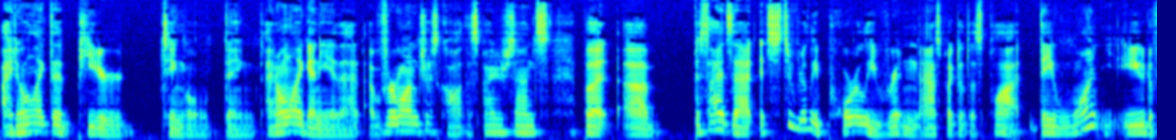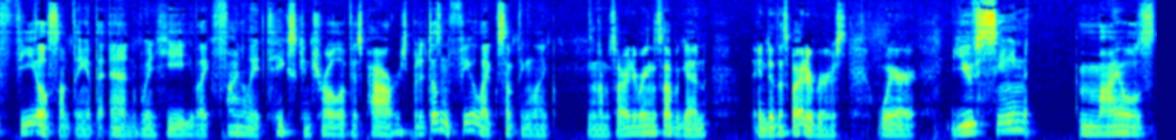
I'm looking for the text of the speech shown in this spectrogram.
I don't like the Peter tingle thing. I don't like any of that. For one, just call it the spider sense. But uh, besides that, it's just a really poorly written aspect of this plot. They want you to feel something at the end when he like finally takes control of his powers, but it doesn't feel like something like and I'm sorry to bring this up again, into the Spider-Verse where you've seen Miles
